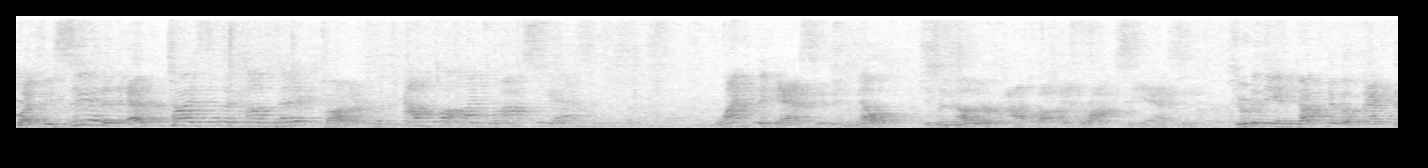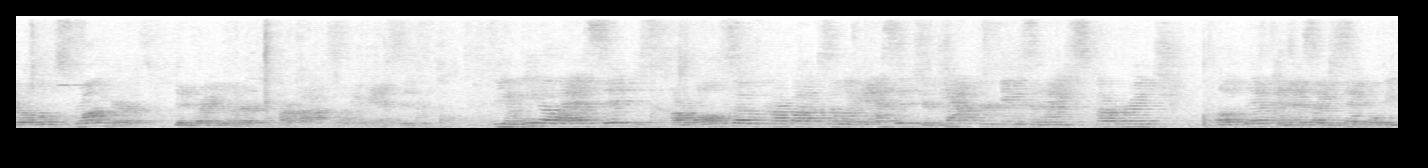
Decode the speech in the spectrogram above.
But you see it advertised in the cosmetic product with alpha hydroxy acid. Lactic acid in milk is another alpha hydroxy acid. Due to the inductive effect, they're a little stronger than regular carboxylic acid. The amino acids are also carboxylic acids. Your chapter gives a nice coverage of them, and as I said, we'll be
